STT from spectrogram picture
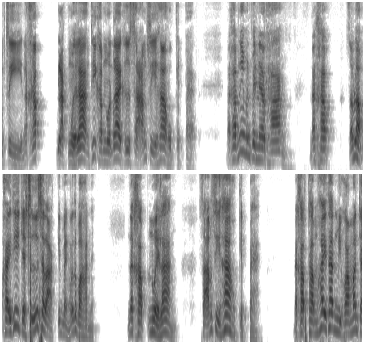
สิบสี่นะครับ หลักหน่วยล่างที่คำนวณได้คือสามสี่ห้าหกเจ็ดแปด นะครับ นี่มันเป็นแนวทางนะครับสำหรับใครที่จะซื้อสลากกินแบ่งรัฐบาลเนี่ยนะครับ หน่วยล่างสามสี่ห้าหกเจ็ดแปดนะครับทำให้ท่านมีความมั่นใจ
